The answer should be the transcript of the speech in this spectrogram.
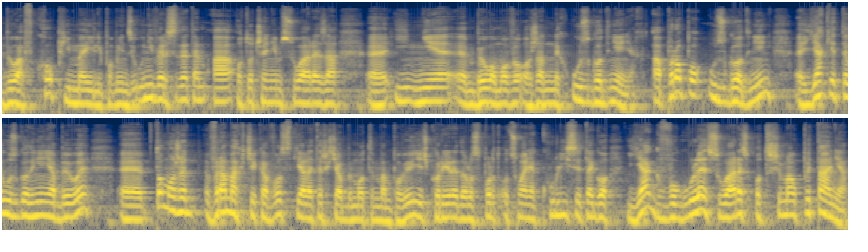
była w kopii maili pomiędzy uniwersytetem a otoczeniem Suareza i nie było mowy o żadnych uzgodnieniach. A propos uzgodnień, jakie te uzgodnienia były, to może w ramach ciekawostki, ale też chciałbym o tym Wam powiedzieć. Corriere dello Sport odsłania kulisy tego, jak w ogóle Suarez otrzymał pytania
